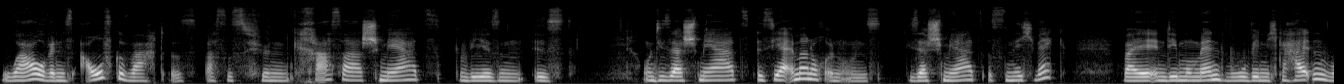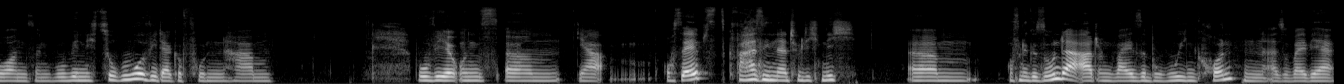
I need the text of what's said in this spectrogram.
wow, wenn es aufgewacht ist, was es für ein krasser Schmerz gewesen ist. Und dieser Schmerz ist ja immer noch in uns. Dieser Schmerz ist nicht weg, weil in dem Moment, wo wir nicht gehalten worden sind, wo wir nicht zur Ruhe wiedergefunden haben, wo wir uns ähm, ja auch selbst quasi natürlich nicht ähm, auf eine gesunde Art und Weise beruhigen konnten. Also weil wir,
